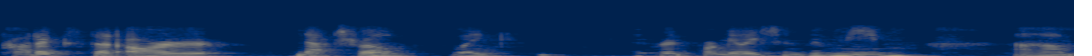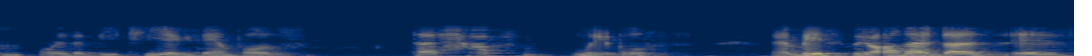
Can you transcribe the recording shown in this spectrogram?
products that are natural, like different formulations of neem um, or the BT examples that have labels. And basically, all that does is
